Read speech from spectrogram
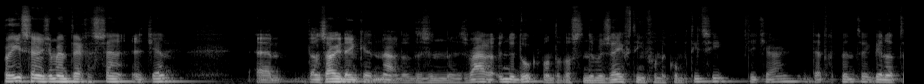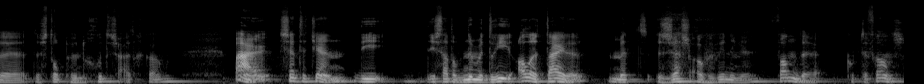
Paris Saint-Germain tegen Saint-Etienne. Um, dan zou je denken, nou, dat is een zware underdog, want dat was de nummer 17 van de competitie dit jaar. 30 punten. Ik denk dat de, de stop hun goed is uitgekomen. Maar Saint-Etienne, die, die staat op nummer 3 aller tijden met zes overwinningen van de Coupe de France.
